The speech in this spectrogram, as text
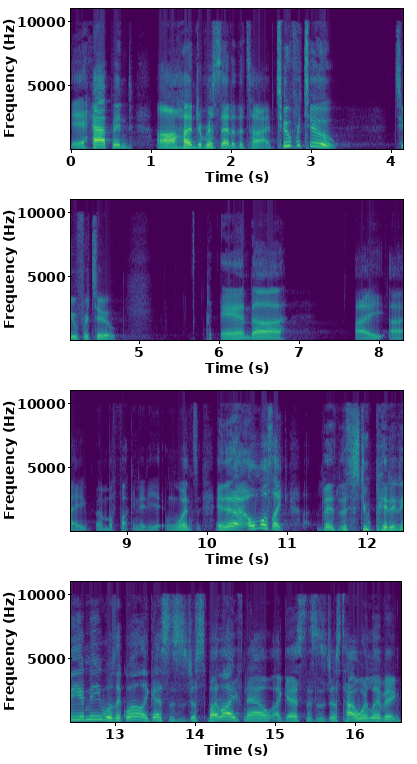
It happened hundred percent of the time. Two for two, two for two, and uh, I I am a fucking idiot. And once and then I almost like the the stupidity in me was like, well, I guess this is just my life now. I guess this is just how we're living.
